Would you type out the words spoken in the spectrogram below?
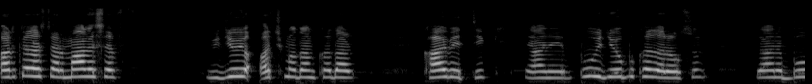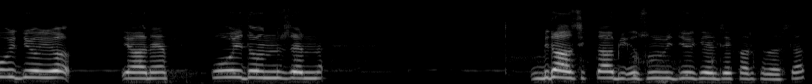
Arkadaşlar maalesef videoyu açmadan kadar kaybettik. Yani bu video bu kadar olsun. Yani bu videoyu yani bu videonun üzerine birazcık daha bir uzun video gelecek arkadaşlar.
